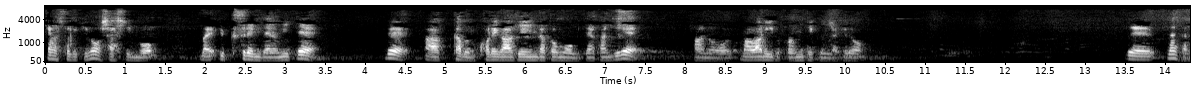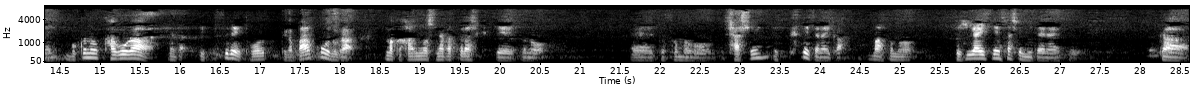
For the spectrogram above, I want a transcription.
キャンした時の写真を、まあ、X-ray みたいなのを見て、で、あ、多分これが原因だと思うみたいな感じで、あの、まあ、悪いところを見ていくんだけど、で、なんかね、僕のカゴが、なんか X-ray 通ってかバーコードがうまく反応しなかったらしくて、その、えっ、ー、と、その、写真 ?X-ray じゃないか。まあ、その、赤外線写真みたいなやつが、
